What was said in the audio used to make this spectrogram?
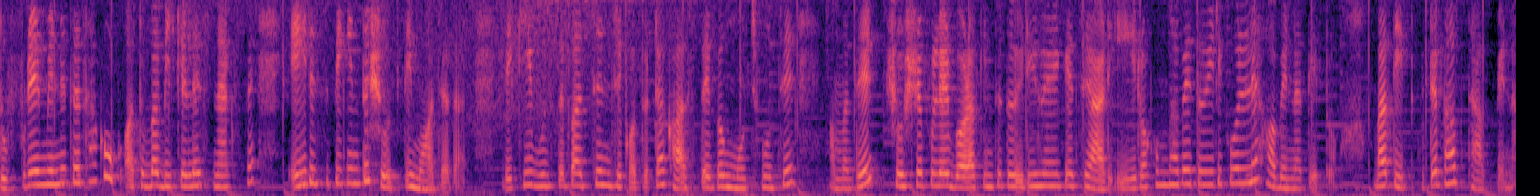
দুপুরের মেনুতে থাকুক অথবা বিকেলের স্ন্যাক্সে, এই রেসিপি কিন্তু সত্যি মজাদার। দেখেই বুঝতে পারছেন যে কতটা খাস্তে এবং মুচমুচে আমাদের সর্ষে ফুলের বড়া কিন্তু তৈরি হয়ে গেছে। আর এই রকমভাবে তৈরি করলে হবে না তেতো বা তিতকুটে ভাব থাকবে না।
